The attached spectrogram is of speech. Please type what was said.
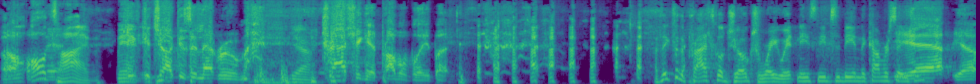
Oh, all, Oh, all man. time, man. Keith Tkachuk is in that room, Yeah. trashing it probably, but I think for the practical jokes, Ray Whitney needs to be in the conversation. yeah, yeah.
